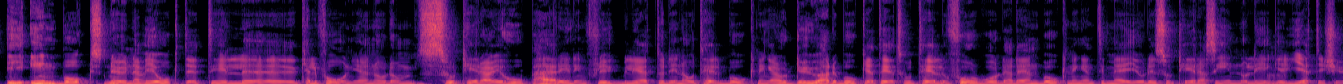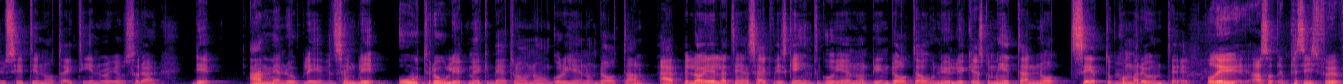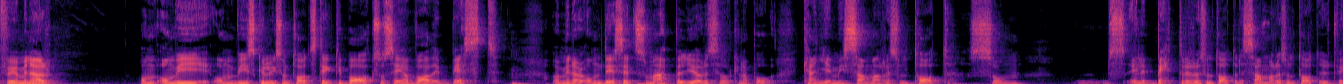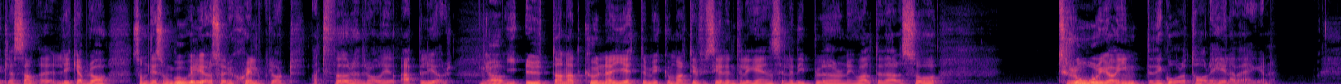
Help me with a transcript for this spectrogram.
i inbox nu när vi åkte till eh, Kalifornien och de sorterar ihop, här är din flygbiljett och dina hotellbokningar och du hade bokat ett hotell och forwardade den bokningen till mig och det sorteras in och ligger jättetjusigt i något itinerary och sådär. Det, användarupplevelsen blir otroligt mycket bättre om någon går igenom datan. Apple har hela tiden sagt att vi ska inte gå igenom din data och nu lyckas de hitta något sätt att komma runt det. Och det är ju, alltså precis, för, för jag menar... Om, om, vi, om vi skulle liksom ta ett steg tillbaks och säga vad är bäst? Och jag menar om det sätt som Apple gör sakerna på kan ge mig samma resultat som... Eller bättre resultat, eller samma resultat, utvecklas sam, eh, lika bra som det som Google gör så är det självklart att föredra det Apple gör. Ja. Utan att kunna jättemycket om artificiell intelligens eller deep learning och allt det där så tror jag inte det går att ta det hela vägen.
